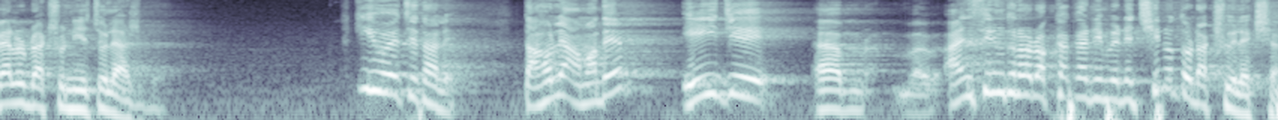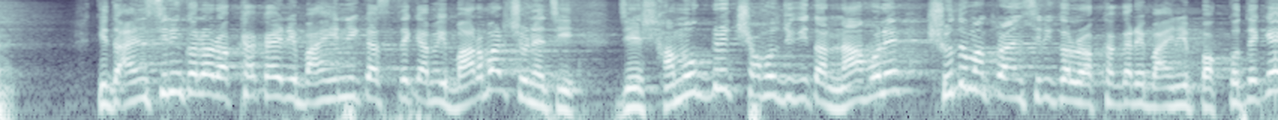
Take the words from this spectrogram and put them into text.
ব্যালট বাক্স নিয়ে চলে আসব। কি হয়েছে তাহলে? তাহলে আমাদের এই যে আইন শৃঙ্খলা রক্ষাকারী বাহিনী ছিল তো ডাকসু ইলেকশনে, কিন্তু আইন শৃঙ্খলা রক্ষাকারী বাহিনীর কাছ থেকে আমি বারবার শুনেছি যে সামগ্রিক সহযোগিতা না হলে শুধুমাত্র আইন শৃঙ্খলা রক্ষাকারী বাহিনীর পক্ষ থেকে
